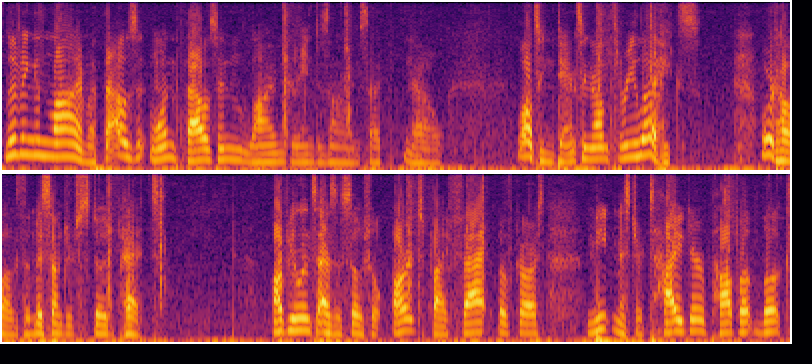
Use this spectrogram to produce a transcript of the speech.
Living in lime. A thousand, one thousand lime green designs. That no. Waltzing, dancing on three legs. Warthogs, the misunderstood pet. Opulence as a Social Art by Fat, of course. Meet Mr. Tiger pop up book.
